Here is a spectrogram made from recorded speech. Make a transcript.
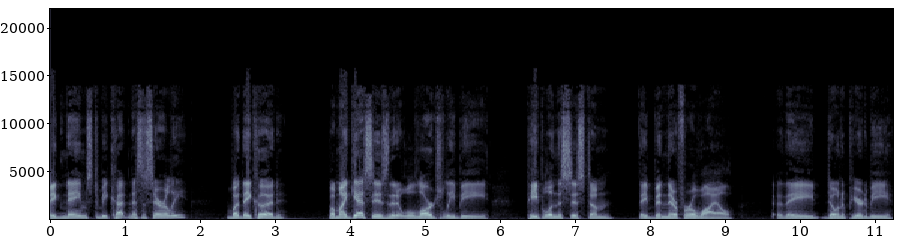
big names to be cut necessarily, but they could. But my guess is that it will largely be people in the system. They've been there for a while. They don't appear to be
